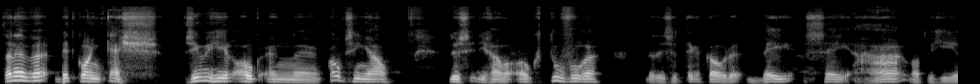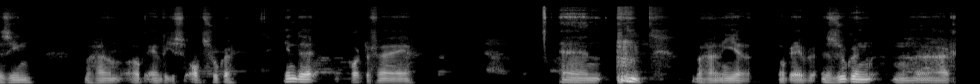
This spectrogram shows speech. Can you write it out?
Dan hebben we Bitcoin Cash. Zien we hier ook een koopsignaal. Dus die gaan we ook toevoegen dat is de tickercode BCH, wat we hier zien. We gaan hem ook eventjes opzoeken in de portefeuille. En we gaan hier ook even zoeken naar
